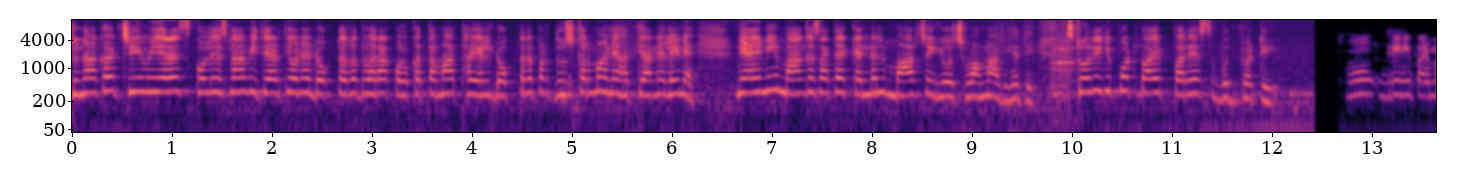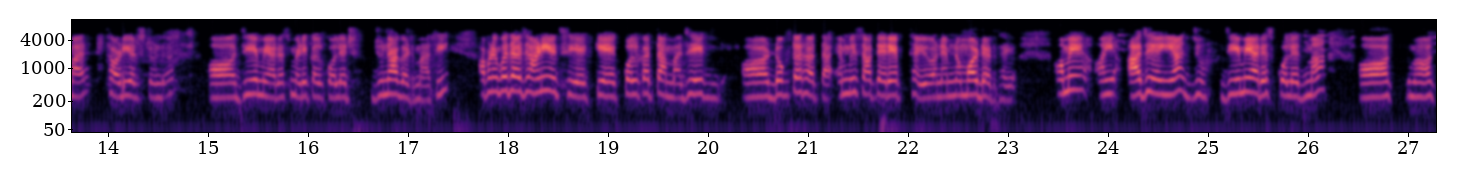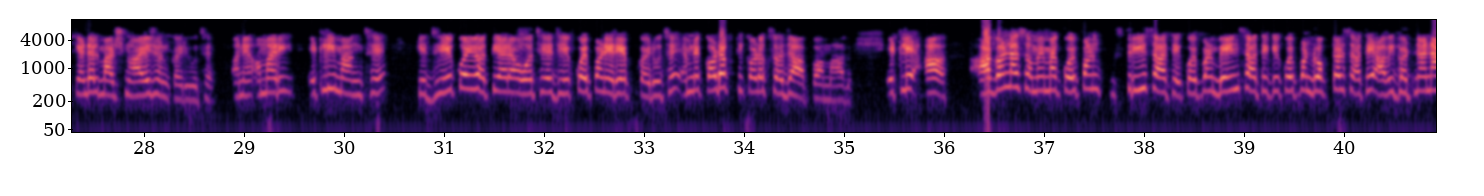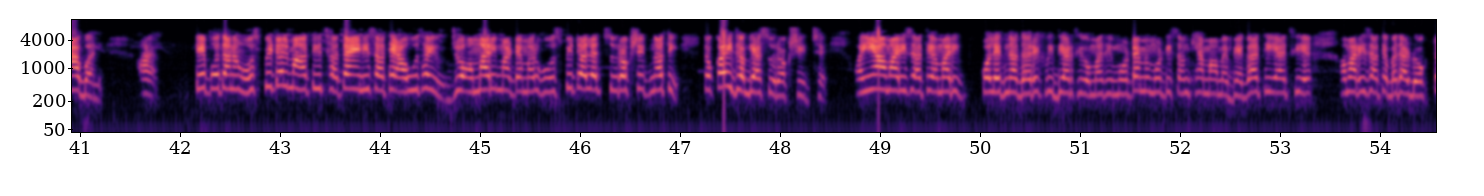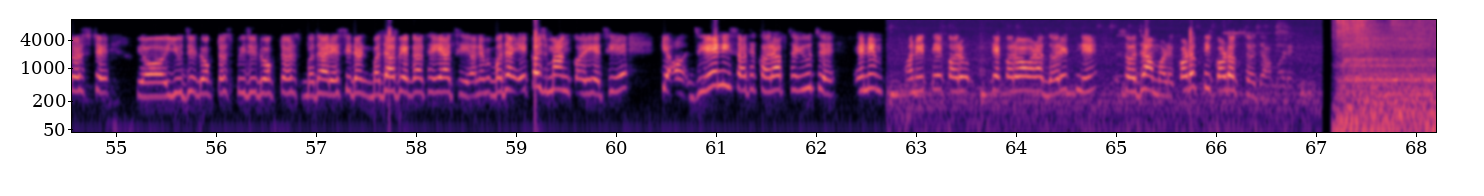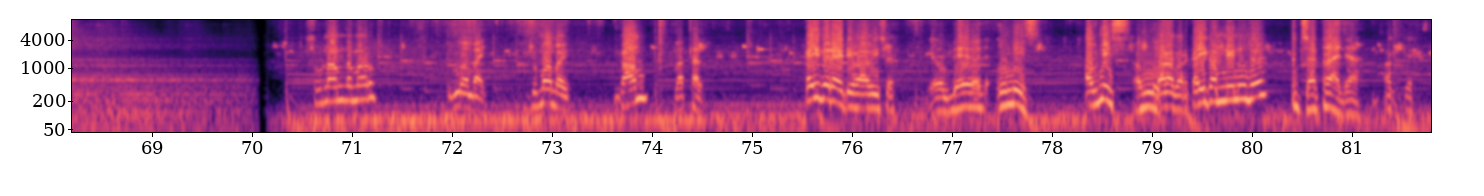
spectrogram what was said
Junagadh GMRS કોલેજના વિદ્યાર્થીઓને ડોક્ટરો દ્વારા કોલકાતામાં થયેલ ડોક્ટર પર દુષ્કર્મ અને હત્યાને લઈને ન્યાયની માંગ સાથે કેન્ડલ માર્ચ યોજવામાં આવી હતી. Story report by Paresh Buddhabhatti. હું Greeni Parmar third year student GMRS medical college જુનાગઢમાંથી. આપણે બધા જાણીએ છીએ કે કોલકાતામાં જે ડૉક્ટર હતા, એમની સાથે રેપ થયો અને એમનો મર્ડર થયો. અમે અહીં, આજે અહીંયા જીએમઆરએસ કોલેજમાં કેન્ડલ માર્ચનું આયોજન કર્યું છે. અને અમારી એટલી માંગ છે કે જે કોઈ હત્યારાઓ છે, જે કોઈ પણ રેપ કર્યું છે, એમને કડકથી કડક સજા આપવામાં આવે. એટલે આ, આગળના સમયમાં કોઈ પણ સ્ત્રી સાથે, કોઈ પણ બેન સાથે કે કોઈ પણ ડૉક્ટર સાથે આવી ઘટના ના બને. તે પોતાના હોસ્પિટલમાં હતી, છતાં એની સાથે આવું થયું. જો અમારી માટે અમારું હોસ્પિટલ જ સુરક્ષિત નથી, તો કઈ જગ્યા સુરક્ષિત છે? અહીંયા અમારી સાથે અમારી કોલેજના દરેક વિદ્યાર્થીઓમાંથી મોટામાં મોટી સંખ્યામાં અમે ભેગા થયા છીએ. અમારી સાથે બધા ડોક્ટર્સ છે U G doctors P G doctors બધા રેસિડન્ટ બધા ભેગા થયા છીએ અને બધા એક જ માંગ કરીએ છીએ કે જેની સાથે ખરાબ થયું છે, એને અને તે કરવાવાળા દરેકને સજા મળે, કડકથી કડક સજા મળે. શું નામ તમારું? જુમાભાઈ. જુમાભાઈ ગામ? મથલ. કઈ વેરાયટી આવી છે? બે હજાર ઉન્નીસ અવનીશ. બરાબર. કઈ કંપનીનું છે? જટરાજા. ઓકે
